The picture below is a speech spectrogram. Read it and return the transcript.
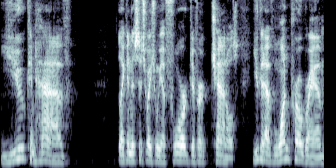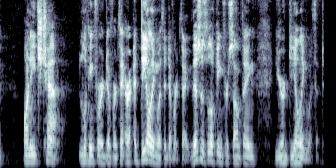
you can have, like in this situation, we have four different channels. You could have one program on each channel looking for a different thing or uh, dealing with a different thing. This is looking for something, you're dealing with it.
